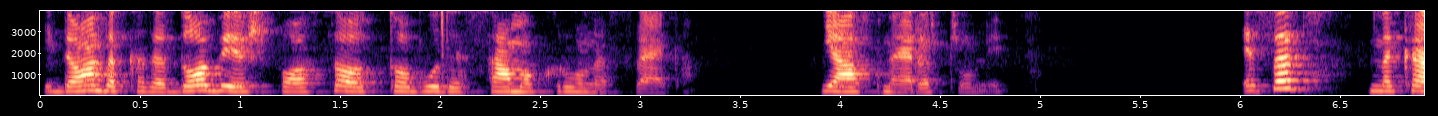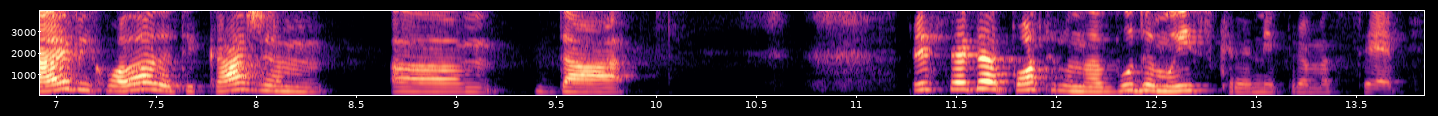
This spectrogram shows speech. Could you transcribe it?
i da onda kada dobiješ posao to bude samo kruna svega jasna je računica. E sad, na kraju bih voljela da ti kažem um, da pre svega je potrebno da budemo iskreni prema sebi.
